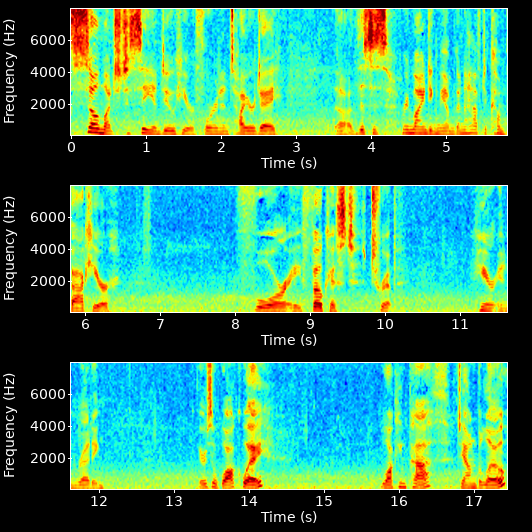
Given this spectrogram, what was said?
So much to see and do here for an entire day. Uh, this is reminding me I'm going to have to come back here for a focused trip here in Redding. There's a walkway, walking path down below.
